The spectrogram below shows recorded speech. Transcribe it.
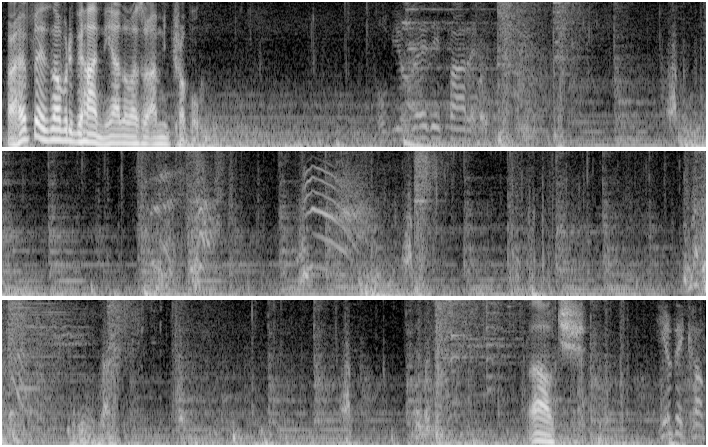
Alright, hopefully there's nobody behind me, otherwise I'm in trouble. Ouch. Here they come.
